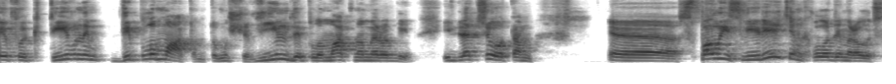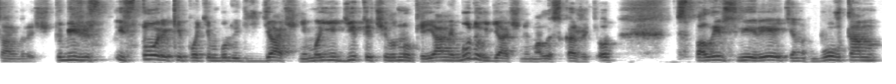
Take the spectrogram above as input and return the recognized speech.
ефективним дипломатом, тому що він дипломат номер один. І для цього там е, спали свій рейтинг, Володимир Олександрович. Тобі ж історики потім будуть вдячні. Мої діти чи внуки. Я не буду вдячним, але скажуть: от спалив свій рейтинг, був там,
